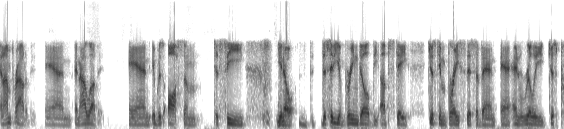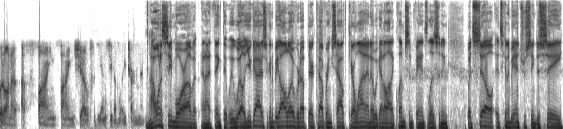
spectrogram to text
and I'm proud of it, and and I love it, and it was awesome to see, you know, th- the city of Greenville, the upstate just embrace this event and, and really just put on a, a fine, fine show for the NCAA tournament. I want to see more of it, and I think that we will. You guys are going to be all over it up there covering South Carolina. I know we got a lot of Clemson fans listening, but still, it's going to be interesting to see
